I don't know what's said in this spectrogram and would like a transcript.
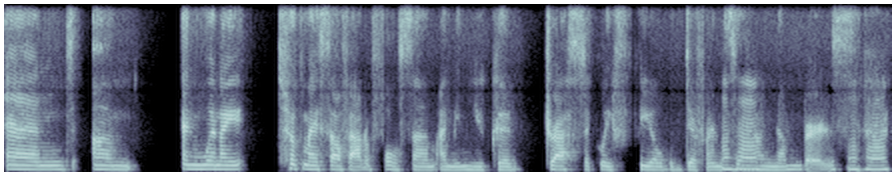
and um and when i took myself out of folsom i mean you could drastically feel the difference in Mhm. our numbers Mhm.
